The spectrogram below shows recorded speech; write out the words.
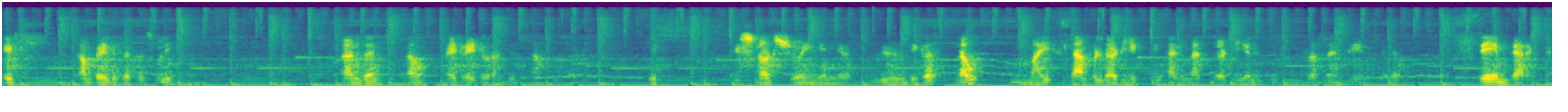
it's compiled successfully. And then now I try to run this sample it's not showing any error this is because now my sample.exe and math.dll is present in the same directory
